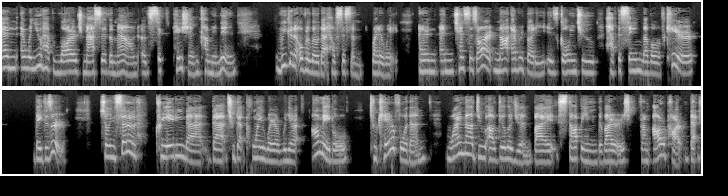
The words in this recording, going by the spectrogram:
And and when you have large massive amount of sick patient coming in we're going to overload that health system right away. And and chances are not everybody is going to have the same level of care they deserve. So instead of creating that that to that point where we are unable to care for them why not do our diligence by stopping the virus from our part that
